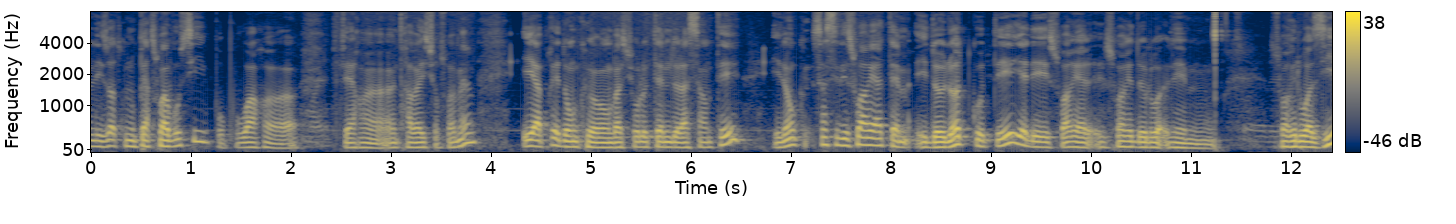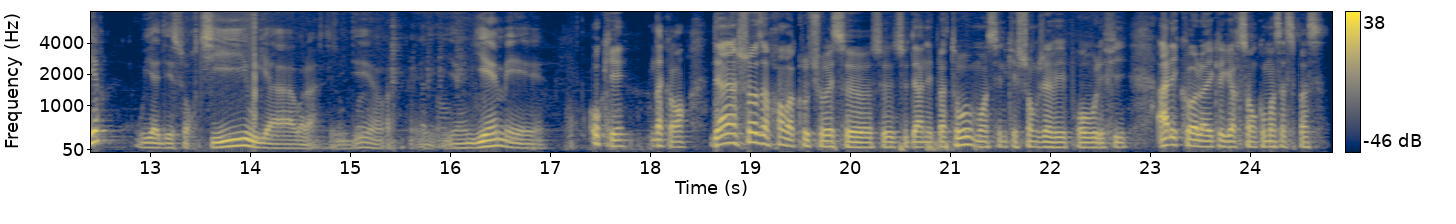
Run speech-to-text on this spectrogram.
les autres nous perçoivent aussi, pour pouvoir euh, faire un, travail sur soi-même. Et après, donc, euh, on va sur le thème de la santé. Et donc, ça, c'est des soirées à thème. Et de l'autre côté, il y a des soirées, soirées, de loisirs, où il y a des sorties, où il y a, voilà, c'est l'idée, euh, il y a un lien, mais Ok, d'accord. Dernière chose, après on va clôturer ce, ce- ce dernier plateau. Moi, c'est une question que j'avais pour vous, les filles. À l'école, avec les garçons, comment ça se passe?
